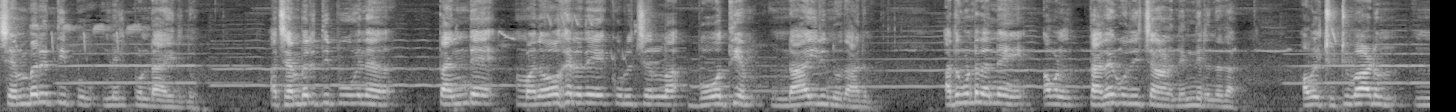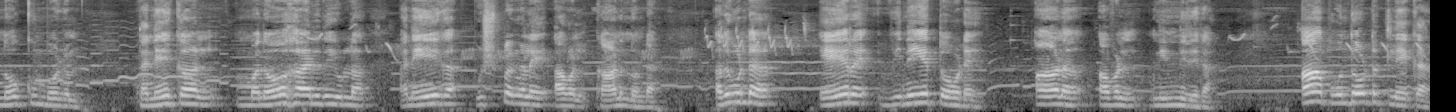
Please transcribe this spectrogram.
ചെമ്പരത്തിപ്പൂ നിൽപ്പുണ്ടായിരുന്നു. ആ ചെമ്പരത്തിപ്പൂവിന് തന്റെ മനോഹരതയെക്കുറിച്ചുള്ള ബോധ്യം ഉണ്ടായിരുന്നു താനും അതുകൊണ്ട് തന്നെ അവൾ തലകുതിച്ചാണ് നിന്നിരുന്നത്. അവൾ ചുറ്റുപാടും നോക്കുമ്പോഴും തന്നേക്കാൾ മനോഹാരിതയുള്ള അനേക പുഷ്പങ്ങളെ അവൾ കാണുന്നുണ്ട്. അതുകൊണ്ട് ഏറെ വിനയത്തോടെ ആണ് അവൾ നിന്നിരുക. ആ പൂന്തോട്ടത്തിലേക്ക്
